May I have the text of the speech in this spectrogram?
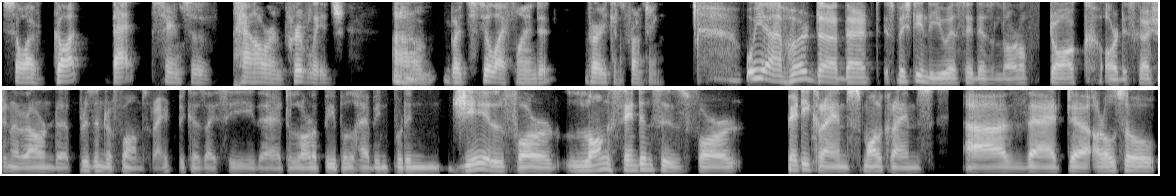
So I've got that sense of power and privilege. Mhm. Um, but still I find it very confronting. Oh yeah, I've heard uh, that, especially in the USA, there's a lot of talk or discussion around uh, prison reforms, right? Because I see that a lot of people have been put in jail for long sentences for petty crimes, small crimes uh, that uh, are also,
